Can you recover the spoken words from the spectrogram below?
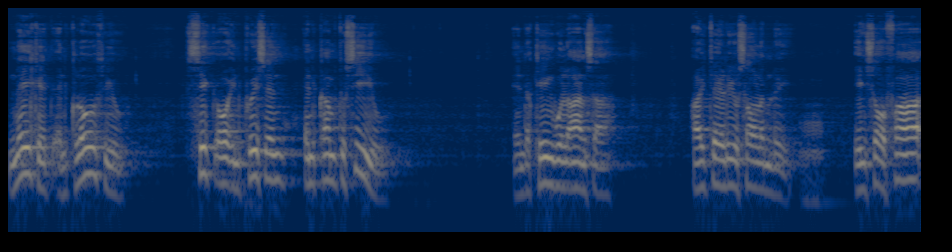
naked and clothed you, sick or in prison and come to see you? And the king will answer, I tell you solemnly, insofar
